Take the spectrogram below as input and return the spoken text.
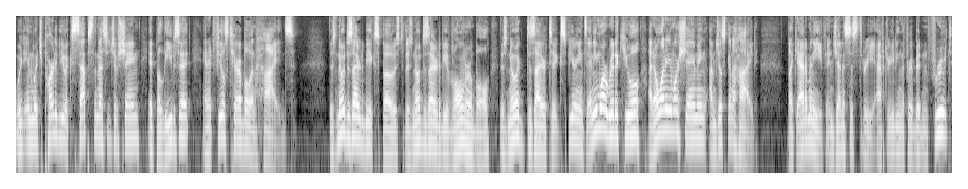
in which part of you accepts the message of shame, it believes it, and it feels terrible and hides. There's no desire to be exposed. There's no desire to be vulnerable. There's no desire to experience any more ridicule. I don't want any more shaming. I'm just going to hide. Like Adam and Eve in Genesis 3, after eating the forbidden fruit,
